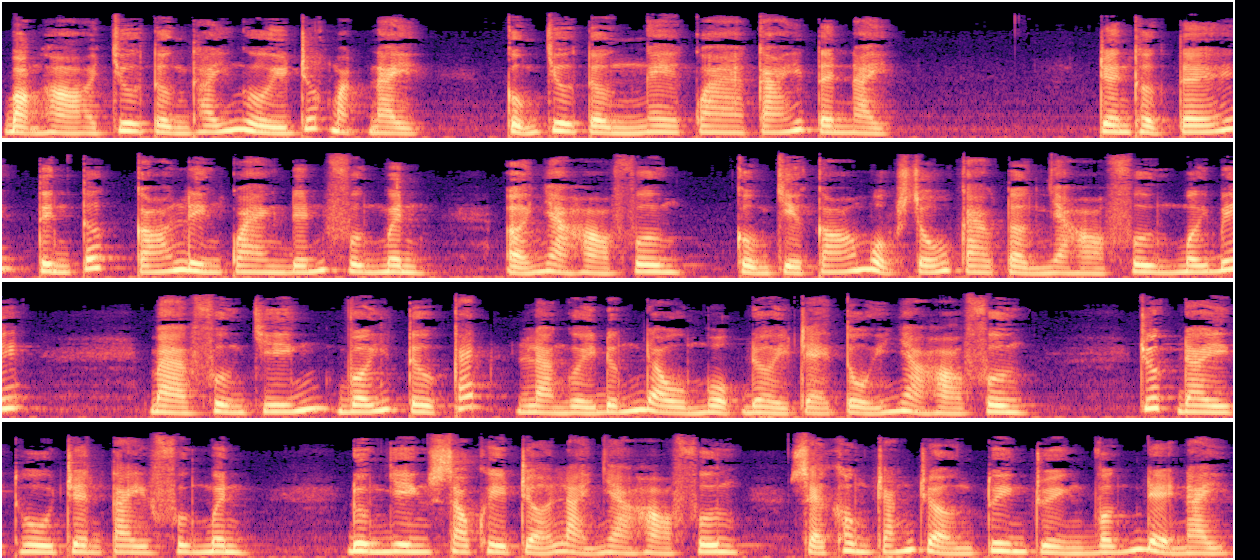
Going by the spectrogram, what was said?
bọn họ chưa từng thấy người trước mặt này, cũng chưa từng nghe qua cái tên này. Trên thực tế, tin tức có liên quan đến Phương Minh, ở nhà họ Phương cũng chỉ có một số cao tầng nhà họ Phương mới biết, mà Phương Chiến với tư cách là người đứng đầu một đời trẻ tuổi nhà họ Phương. Trước đây thu trên tay Phương Minh, đương nhiên sau khi trở lại nhà họ Phương sẽ không trắng trợn tuyên truyền vấn đề này.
